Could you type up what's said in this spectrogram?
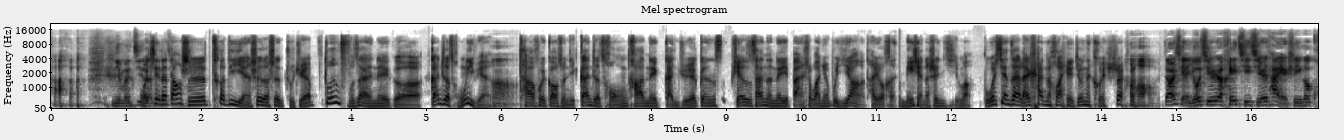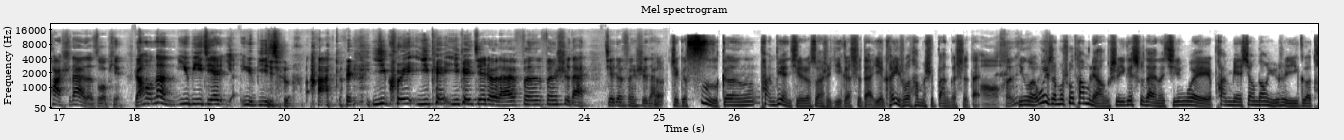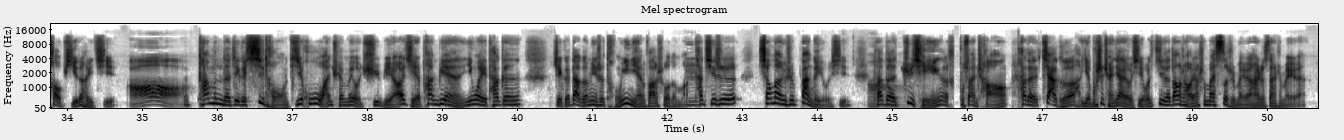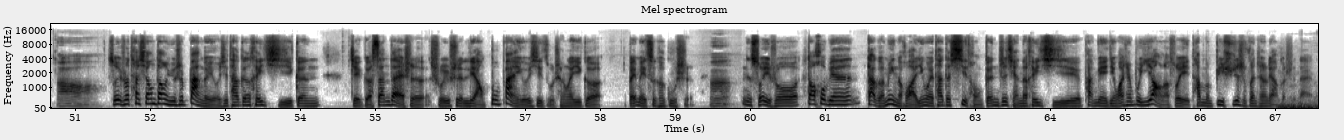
你们记得？我记得当时特地演示的是主角蹲伏在那个甘蔗丛里边，嗯他会告诉你甘蔗丛它那感觉跟 PS 三的那一版是完全不一样的，它有很明显的升级嘛。不过现在来看的话，也就那回事儿。哦，而且尤其是黑旗，其实它也是一个跨时代的作品。然后那育碧接育碧去了啊，对，一亏一 K 一 K 接着来分分世代，接着分世代。这个四跟叛变其实算是一个世代，也可以说他们是半个世代。哦，很因为为什么说他们两个是一个世代呢？是因为叛变相当于是一个套皮的黑棋，哦，他们的这个系统几乎完全没有区别，而且叛变因为它跟这个大革命是同一年发售的嘛，嗯。它其实相当于是半个游戏，它的哦剧情不算长，它的价格也不是全价游戏，我记得当时好像是卖四十美元还是三十美元，啊，所以说它相当于是半个游戏，它跟黑棋跟这个三代是属于是两部半游戏组成了一个北美刺客故事。嗯，那所以说到后边大革命的话，因为它的系统跟之前的黑旗叛变已经完全不一样了，所以他们必须是分成两个时代了。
